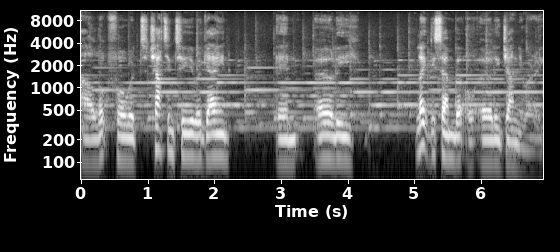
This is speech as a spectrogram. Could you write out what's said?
I'll look forward to chatting to you again in early, late December or early January.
